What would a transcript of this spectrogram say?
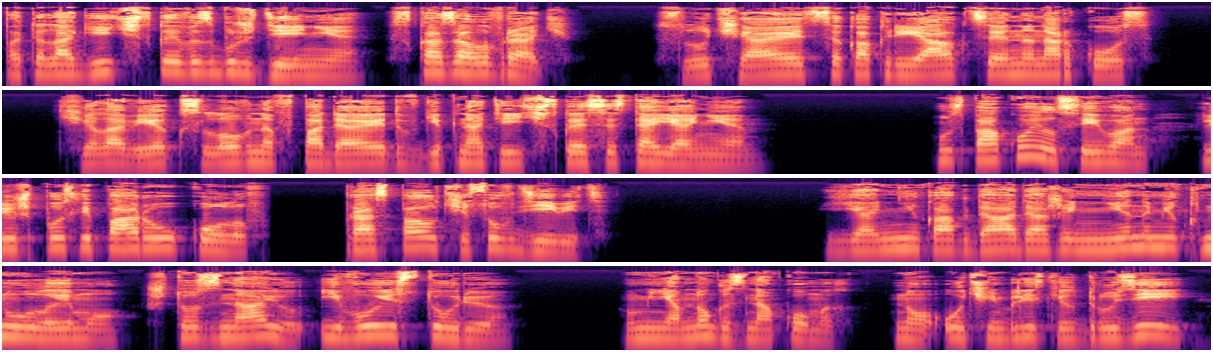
«Патологическое возбуждение», – сказал врач. «Случается как реакция на наркоз. Человек словно впадает в гипнотическое состояние». Успокоился Иван лишь после пары уколов, проспал часов девять. Я никогда даже не намекнула ему, что знаю его историю. У меня много знакомых, но очень близких друзей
